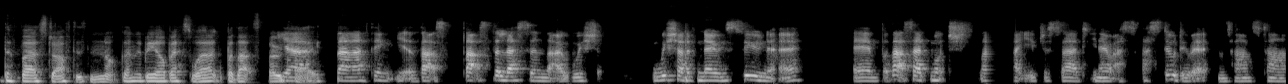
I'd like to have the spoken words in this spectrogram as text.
the first draft is not going to be our best work, but that's okay. Yeah, and I think yeah, that's that's the lesson that I wish wish I'd have known sooner Um, but that said, much like, like you've just said, you know, I, I, still do it from time to time.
